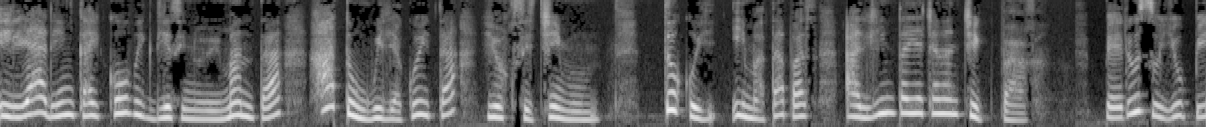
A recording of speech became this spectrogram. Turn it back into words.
Illarin kay COVID-19 manta hatun willakuyta lluqsichimun. Tukuy imatapas allinta yachananchikpaq. Peru suyupi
